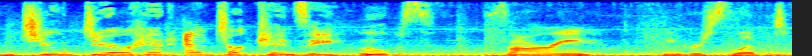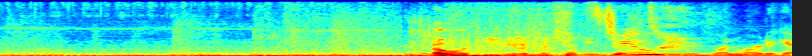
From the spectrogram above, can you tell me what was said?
Don't you dare hit enter, Kinzie! Oops. Sorry. Finger slipped. Oh, look, you get a machine That's gun two. too. One more to go.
